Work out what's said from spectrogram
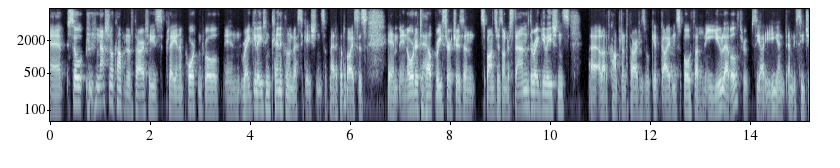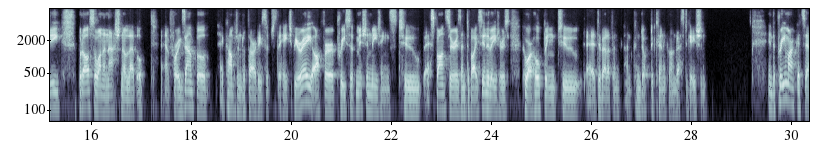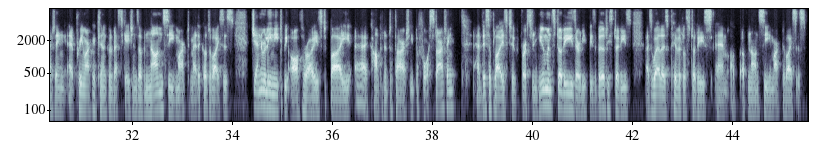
Uh, so, national competent authorities play an important role in regulating clinical investigations of medical devices. Um, in order to help researchers and sponsors understand the regulations, uh, a lot of competent authorities will give guidance both at an EU level through CIE and MDCG, but also on a national level. Um, for example, uh, competent authorities such as the HPRA offer pre submission meetings to uh, sponsors and device innovators who are hoping to uh, develop and, and conduct a clinical investigation. In the pre-market setting, uh, pre-market clinical investigations of non-CE marked medical devices generally need to be authorized by a competent authority before starting. Uh, this applies to first-in-human studies, early feasibility studies, as well as pivotal studies um, of, of non-CE marked devices.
